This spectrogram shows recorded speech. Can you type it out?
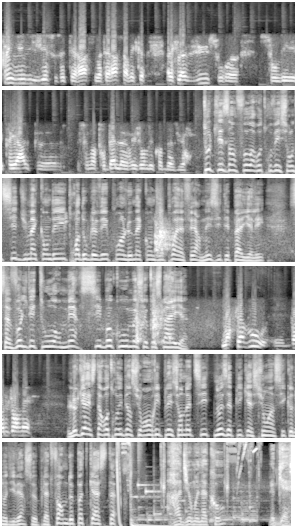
privilégiés sur cette terrasse, la terrasse avec avec la vue sur euh, sur les Préalpes, euh, sur notre belle région de Côte d'Azur. Toutes les infos à retrouver sur le site du Macandé, www.lemacandé.fr. N'hésitez pas à y aller. Ça vaut le détour. Merci beaucoup, monsieur Cosmaï. Merci à vous et bonne journée. Le guest à retrouver bien sûr en replay sur notre site, nos applications ainsi que nos diverses plateformes de podcast. Radio Monaco, le guest.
